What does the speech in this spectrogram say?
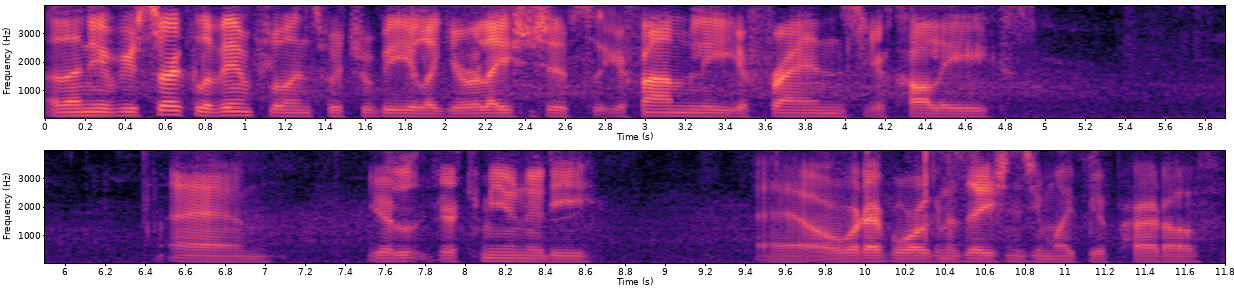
And then you have your circle of influence, which would be like your relationships with your family, your friends, your colleagues, um, your your community, uh, or whatever organizations you might be a part of.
